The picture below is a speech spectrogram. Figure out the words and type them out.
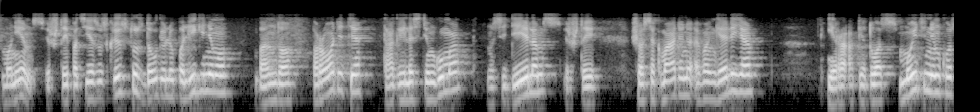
žmonėms. Ir štai pats Jėzus Kristus daugeliu palyginimų bando parodyti tą gailestingumą nusidėlėms. Ir štai šio sekmadienio Evangelija yra apie tuos muitininkus,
